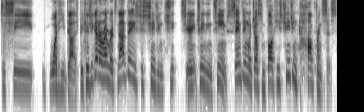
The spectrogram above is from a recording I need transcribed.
to see what he does because you got to remember, it's not that he's just changing ch- changing teams. Same thing with Justin Faulk. He's changing conferences.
